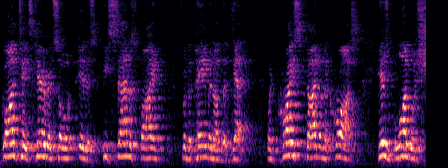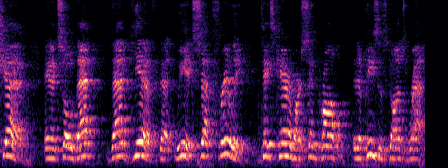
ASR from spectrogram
God takes care of it so it is, he's satisfied for the payment of the debt. When Christ died on the cross, his blood was shed. And so that that gift that we accept freely takes care of our sin problem. It appeases God's wrath.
